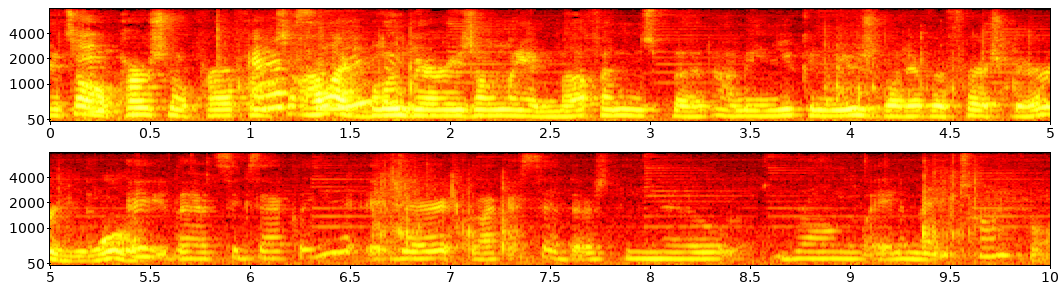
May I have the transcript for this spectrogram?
it's all personal preference. I like Absolutely. blueberries only in muffins, but I mean you can use whatever fresh berry you want. That's exactly it. It- There, like I said, there's no wrong way to make trifle.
